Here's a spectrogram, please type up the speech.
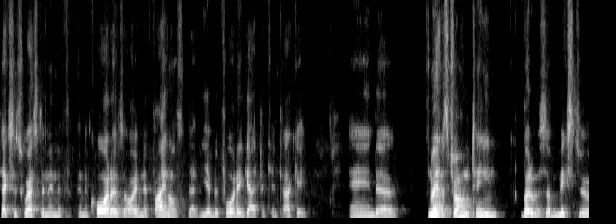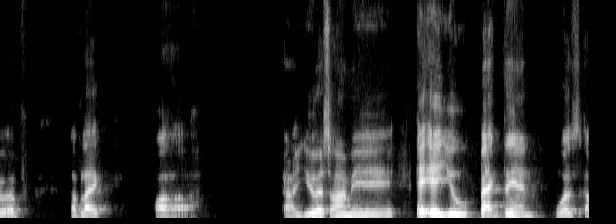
Texas Western in the, in the quarters or in the finals that year before they got to Kentucky. And uh, we had a strong team, but it was a mixture of, of like uh, uh, U.S. Army, AAU back then was a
